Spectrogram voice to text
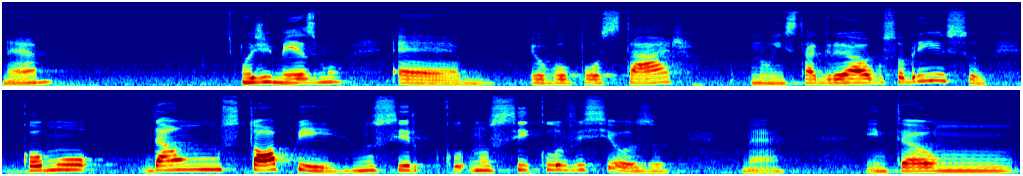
né? Hoje mesmo é, eu vou postar no Instagram algo sobre isso, como dar um stop no, circo, no ciclo vicioso, né? Então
